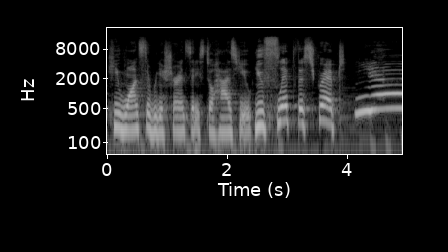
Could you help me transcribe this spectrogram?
He wants the reassurance that he still has you. You flip the script. Yay!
